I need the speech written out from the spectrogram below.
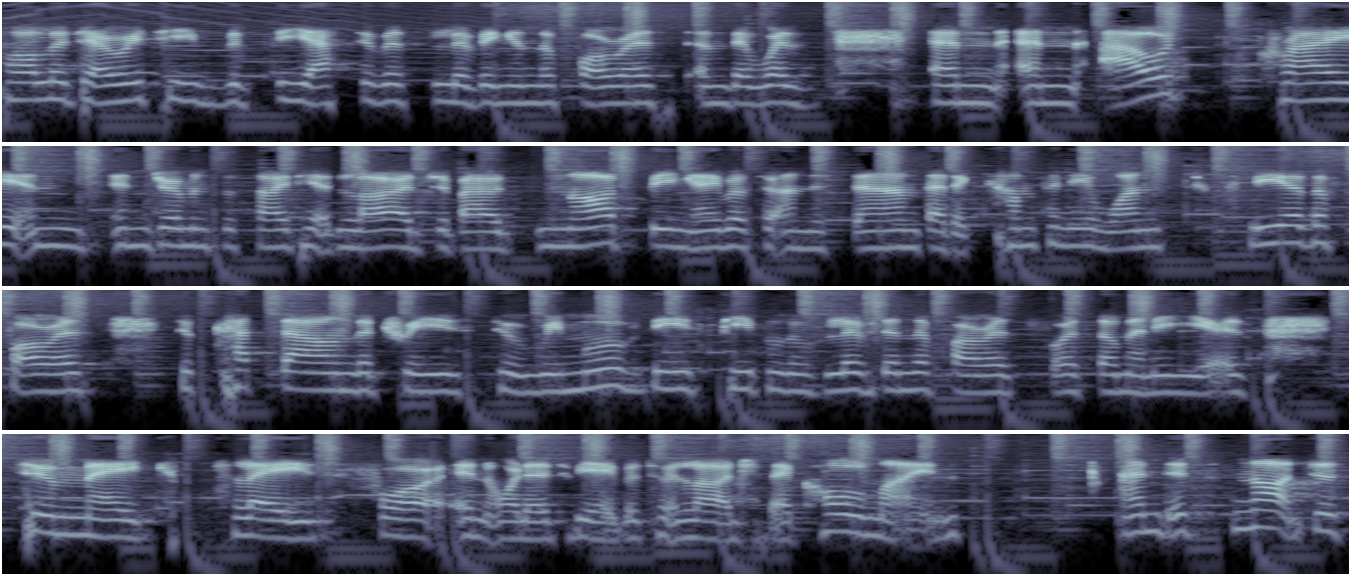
solidarity with the activists living in the forest, and there was an an outcry in, in German society at large about not being able to understand that a company wants to clear the forest, to cut down the trees, to remove these people who've lived in the forest for so many years, to make place for in order to be able to enlarge their coal mines. And it's not just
